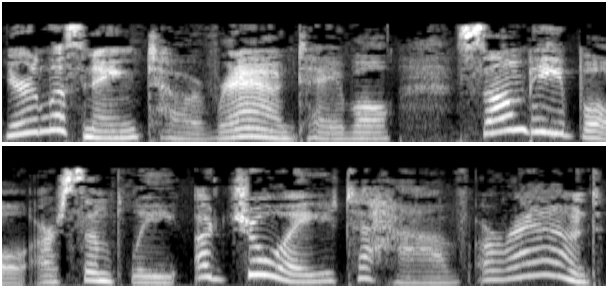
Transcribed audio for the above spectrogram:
You're listening to a roundtable. Some people are simply a joy to have around.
